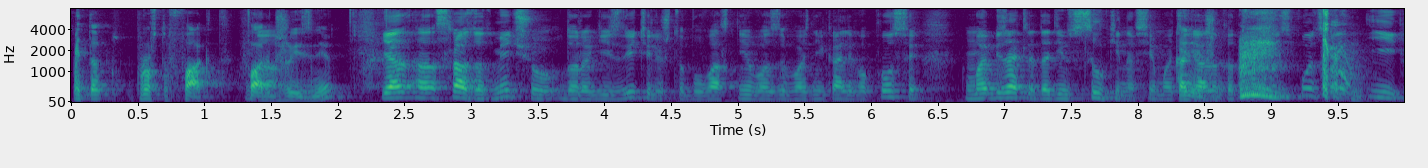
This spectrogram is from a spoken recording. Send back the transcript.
Это просто факт, факт Да. жизни. Я а, сразу отмечу, дорогие зрители, чтобы у вас не воз- возникали вопросы, мы обязательно дадим ссылки на все материалы, Конечно. которые мы используем, и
